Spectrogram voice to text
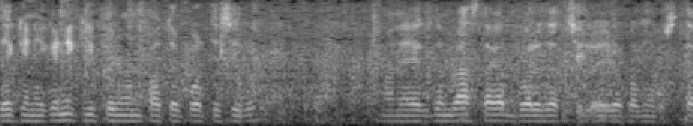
দেখেন, এখানে কি পরিমাণ পাথর পড়তেছিল। মানে একদম রাস্তাঘাট ভরে যাচ্ছিল এরকম অবস্থা।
